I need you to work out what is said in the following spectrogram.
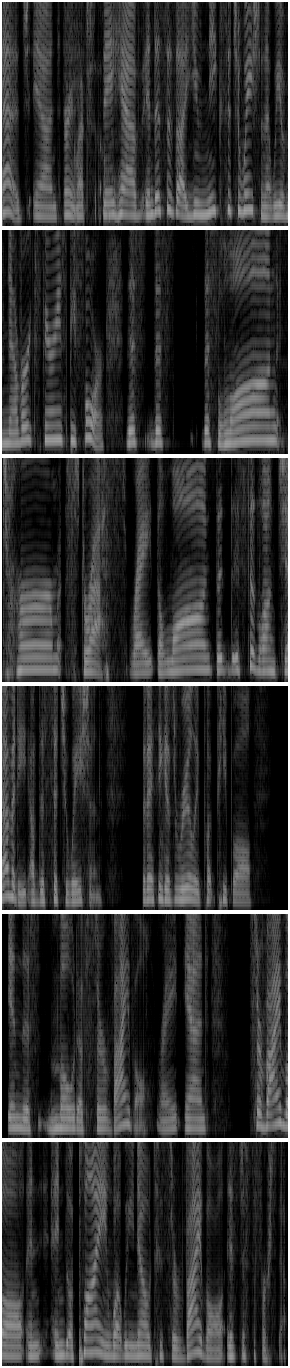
edge. And Very much so. They have, and this is a unique situation that we have never experienced before. This this this long term stress, right? The long, the, it's the longevity of this situation that I think has really put people in this mode of survival, right? And survival and, and applying what we know to survival is just the first step.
